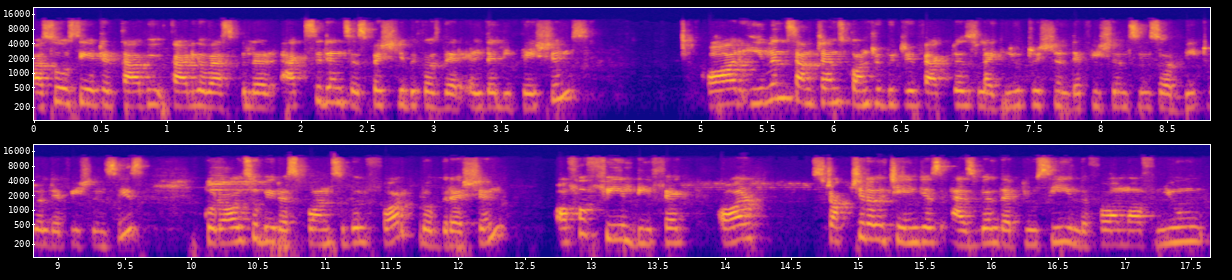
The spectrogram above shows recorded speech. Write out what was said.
associated cardiovascular accidents, especially because they're elderly patients, or even sometimes contributory factors like nutritional deficiencies or B12 deficiencies could also be responsible for progression of a field defect or structural changes as well that you see in the form of new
